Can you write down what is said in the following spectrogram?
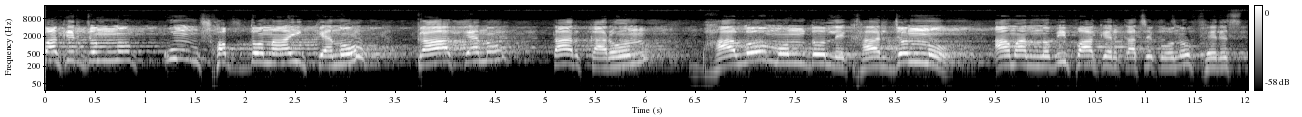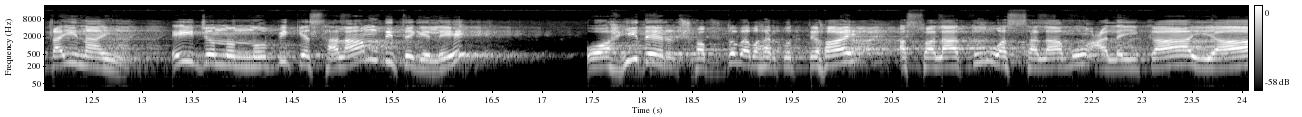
পাকের জন্য কুম শব্দ নাই কেন? কা কেন? তার কারণ ভালো মন্দ লেখার জন্য আমার নবী পাকের কাছে কোনো ফেরেস্তাই নাই। এই জন্য নবীকে সালাম দিতে গেলে ওয়াহিদের শব্দ ব্যবহার করতে হয়, আসসালাতু আসসালামু আলাইকা ইয়া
